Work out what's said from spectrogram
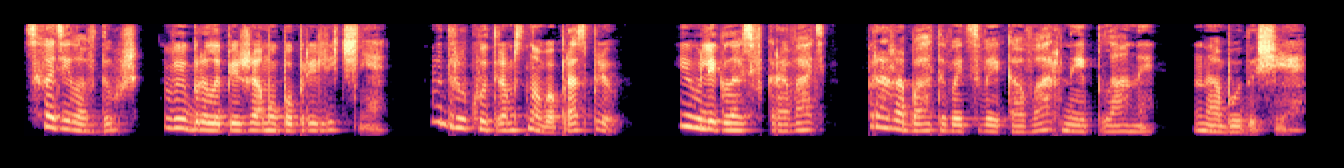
Сходила в душ, выбрала пижаму поприличнее. Вдруг утром снова просплю. И улеглась в кровать, прорабатывать свои коварные планы на будущее.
